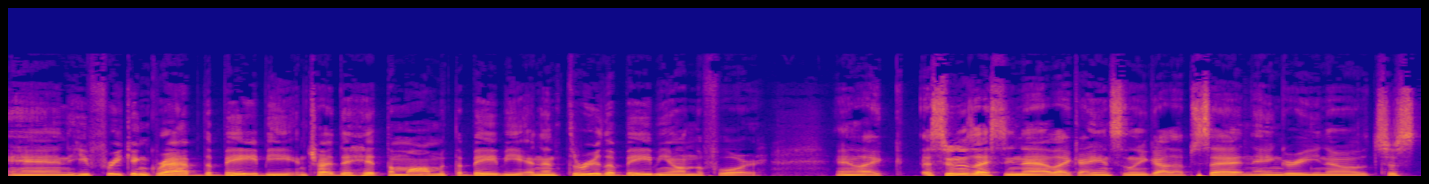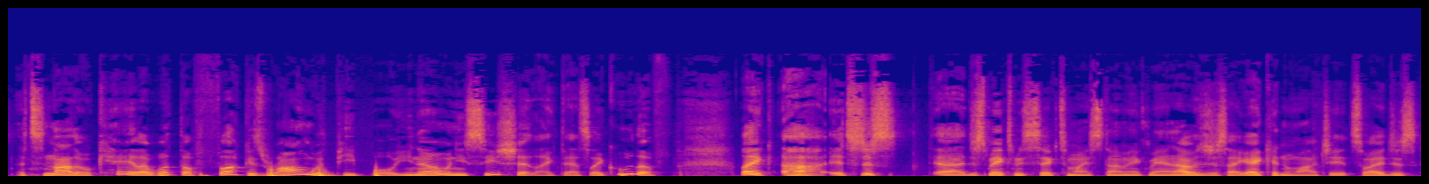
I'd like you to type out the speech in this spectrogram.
And he freaking grabbed the baby and tried to hit the mom with the baby and then threw the baby on the floor. And like as soon as I seen that, like I instantly got upset and angry, you know, it's just it's not okay. Like what the fuck is wrong with people, you know, when you see shit like that. It's like who the f-? like uh it's just uh, it just makes me sick to my stomach, man. I was just like I couldn't watch it. So I just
